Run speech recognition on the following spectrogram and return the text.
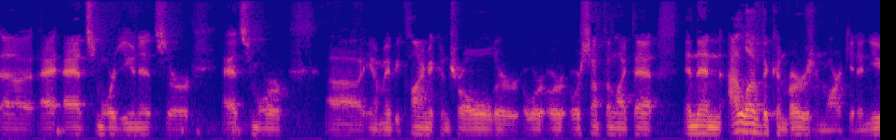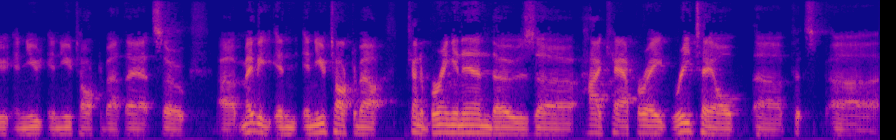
uh, add some more units or add some more. Uh, you know, maybe climate controlled or, or, or, or, something like that. And then I love the conversion market, and you and you and you talked about that. So uh, maybe and and you talked about kind of bringing in those uh, high cap rate retail uh, uh,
